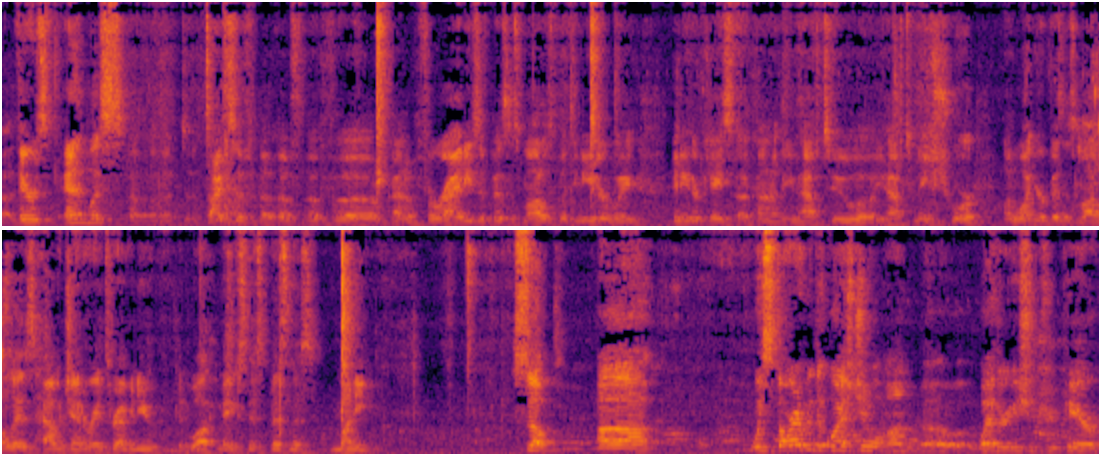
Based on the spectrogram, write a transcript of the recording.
Uh, there's endless uh, uh types of, of, of uh, kind of varieties of business models, but in either way, in either case, uh, kind of you have to uh, you have to make sure on what your business model is, how it generates revenue, and what makes this business money. So, uh, we started with the question on uh, whether you should prepare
